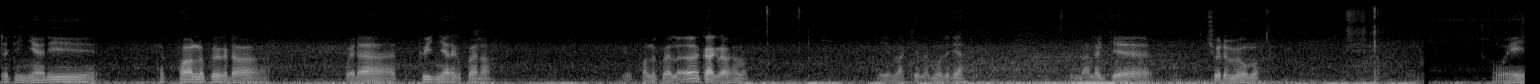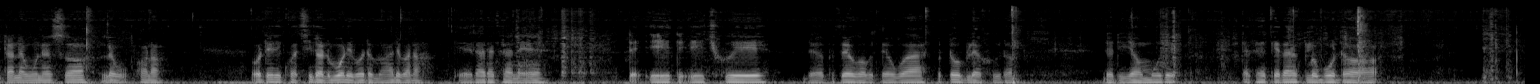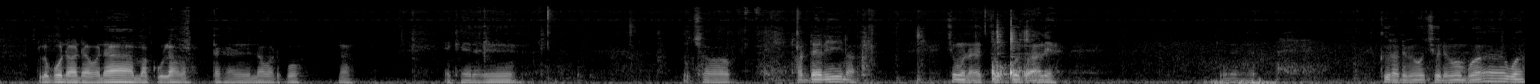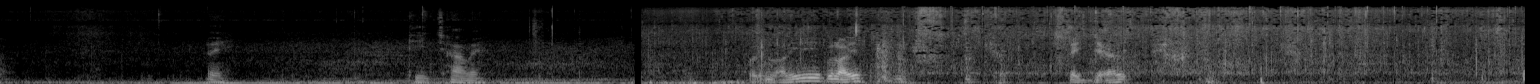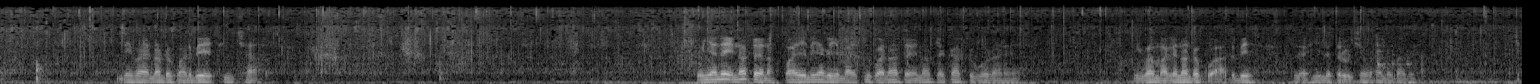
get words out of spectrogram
တတိညာဒီဖော်လောက်ကတော့ဝေဒထွေညာရကပနာဒီဖော်လောက်ကတော့ကကတော့မှာဒီမှာကလာမိုးလေဒီမှာလည်းကျချွတ်တယ်မို့မဝေတနမနစောလောက်ဖော်နာโอเดဒီကွာချီတော့ဘောနေဘောတမားဒီပါနာကဲဒါတခါနဲ့တေးတေးချွေเดี๋ยวไปเที่ยวก็ไปเที่ยวว่าประตูเบลคือดอกเดี๋ยวดียอมมูดแต่แค่แกได้กลบดอ lobo da da wada makula ma ta ka na wa bo na. E ke de cho thoát đây đi nào chúng mình lại tổ cô tụ ali cứ là để mình chịu để mình bữa qua đây. Thì chào về bữa lại đi bữa lại đi xây dựng đây mà nó được gọi là bê thiên trả của nhà đây, nó trời nó quay lên cái mà chú quả nó trời nó trời cắt tụ ra này. Thì qua mà lên nó được quả tụ bê. Là hi là tự cho nó được quả bê.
